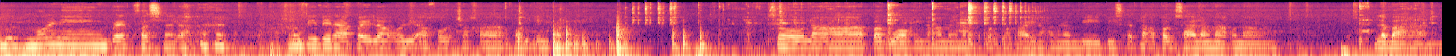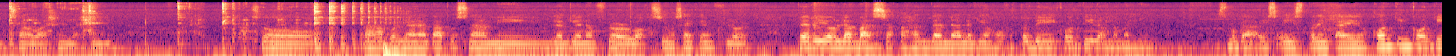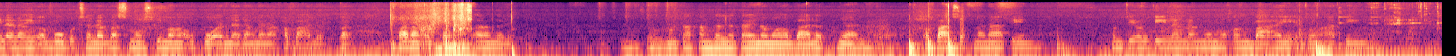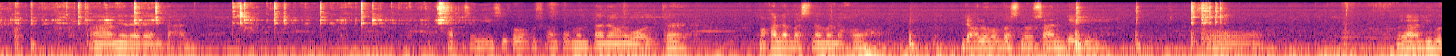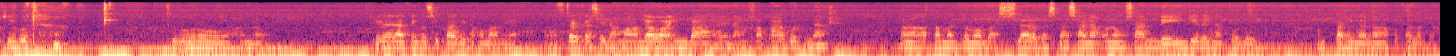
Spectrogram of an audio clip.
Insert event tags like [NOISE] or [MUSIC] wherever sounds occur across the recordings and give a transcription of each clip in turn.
Good morning! Breakfast na naman. [LAUGHS] Magtitinapay lang uli ako tsaka konting kape. So, nakapag-walking na kami, nakapagpakain na kami ng babies at nakapagsalang na ako ng labahan sa washing machine. So, kahapon nga natapos namin lagyan ng floor wax yung second floor. Pero yung labas sa kahagdan lalagyan ko today, konti lang naman yun. Mag-aayos-ayos pa rin tayo. Konting-konti na lang yung abubot sa labas. Mostly mga upuan na lang na nakabalot pa. Parang ito, parang ganito. So, magtatanggal na tayo ng mga balot niyan. Papasok na natin. Unti-unti nang nagmumukhang bahay itong ating uh, nirerentahan. Tapos iniisip ko gusto kong pumunta ng Walter. Makalabas naman ako. Hindi ako lumabas noong Sunday. So, wala, libot-libot. [LAUGHS] Siguro, ano, tingnan natin kung sipagin ako mamaya. After kasi ng mga gawaing bahay, nakakapagod na. Nakakatamad lumabas. Lalabas na sana ako nung Sunday, hindi rin natuloy. Magpahinga lang ako talaga.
